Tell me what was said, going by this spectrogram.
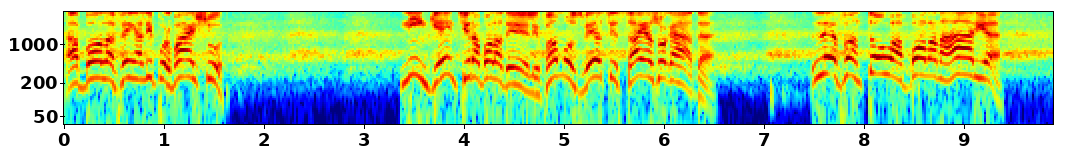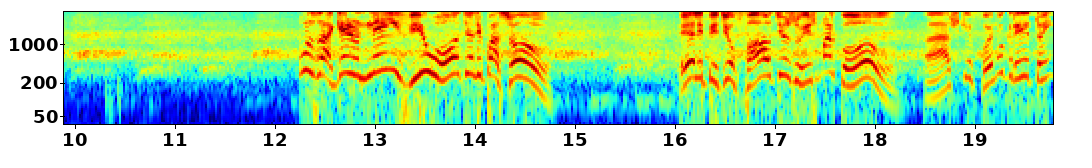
A bola vem ali por baixo. Ninguém tira a bola dele. Vamos ver se sai a jogada. Levantou a bola na área. O zagueiro nem viu onde ele passou. Ele pediu falta e o juiz marcou. Acho que foi no grito, hein?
